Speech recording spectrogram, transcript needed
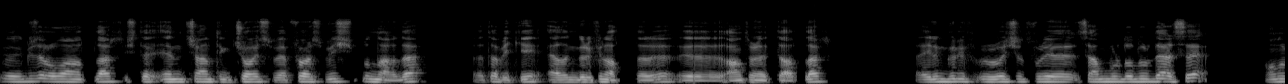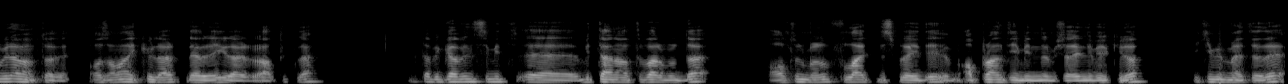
güzel olan atlar işte Enchanting Choice ve First Wish bunlar da e, tabii ki Alan Griffin atları, e, Antoinette atlar. Alan Griffin, Richard Furya sen burada dur derse onu bilemem tabii. O zaman EQ'ler devreye girer rahatlıkla. Tabii Gavin Smith eee, bir tane atı var burada. 6 numaralı Flight Display'di. Apprenti'yi bindirmişler 51 kilo. 2000 metrede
